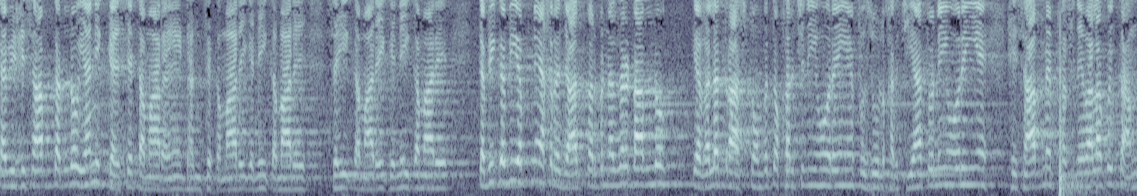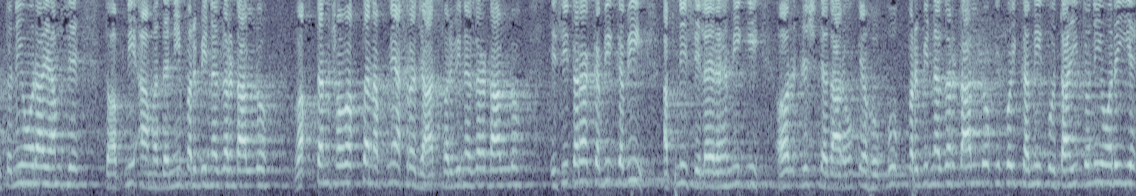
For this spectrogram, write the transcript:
کا بھی حساب کر لو یعنی کیسے کما رہے ہیں، ڈھنگ سے کما رہے کہ نہیں کما رہے، صحیح کما رہے کہ نہیں کما رہے۔ کبھی کبھی اپنے اخراجات پر بھی نظر ڈال لو۔ کہ غلط راستوں پہ تو خرچ نہیں ہو رہی ہیں، فضول خرچیاں تو نہیں ہو رہی ہیں، حساب میں پھنسنے والا کوئی کام تو نہیں ہو رہا ہے ہم سے، تو اپنی آمدنی پر بھی نظر ڈال لو، وقتاً فوقتاً اپنے اخراجات پر بھی نظر ڈال لو۔ اسی طرح کبھی کبھی اپنی سلۂ رحمی کی اور رشتہ داروں کے حقوق پر بھی نظر ڈال لو کہ کوئی کمی کوتاہی تو نہیں ہو رہی ہے۔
